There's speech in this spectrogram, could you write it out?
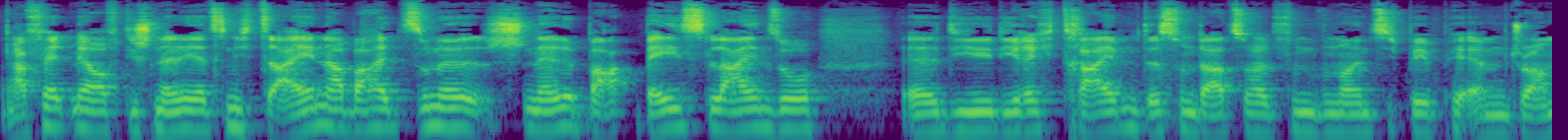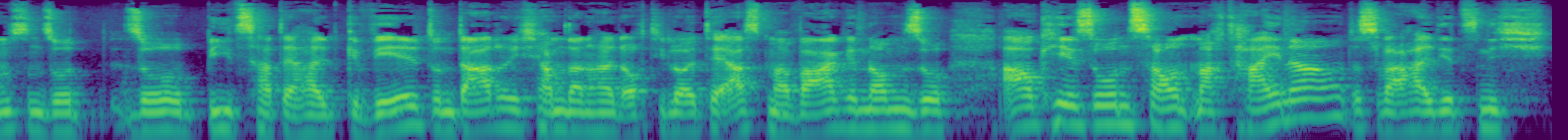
Da fällt mir auf die Schnelle jetzt nichts ein, aber halt so eine schnelle ba Bassline, so, äh, die, die recht treibend ist und dazu halt 95 BPM Drums und so, so Beats hat er halt gewählt und dadurch haben dann halt auch die Leute erstmal wahrgenommen, so, ah, okay, so ein Sound macht Heiner. Das war halt jetzt nicht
